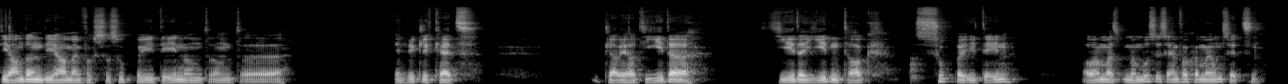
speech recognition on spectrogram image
die anderen, die haben einfach so super Ideen und, und äh, in Wirklichkeit, glaube ich, hat jeder, jeder jeden Tag super Ideen, aber man, man muss es einfach einmal umsetzen.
